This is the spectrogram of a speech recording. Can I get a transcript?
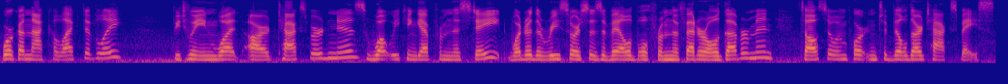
work on that collectively between what our tax burden is, what we can get from the state, what are the resources available from the federal government. It's also important to build our tax base.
